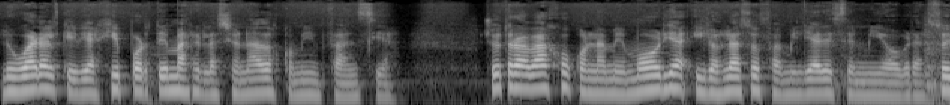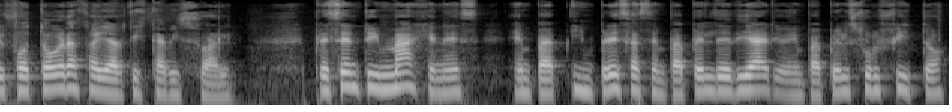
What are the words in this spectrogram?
lugar al que viajé por temas relacionados con mi infancia. Yo trabajo con la memoria y los lazos familiares en mi obra. Soy fotógrafa y artista visual. Presento imágenes impresas en papel de diario y en papel sulfito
